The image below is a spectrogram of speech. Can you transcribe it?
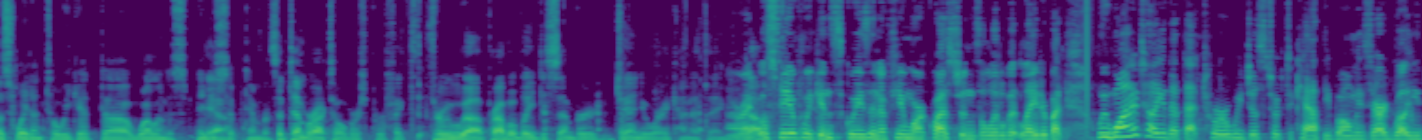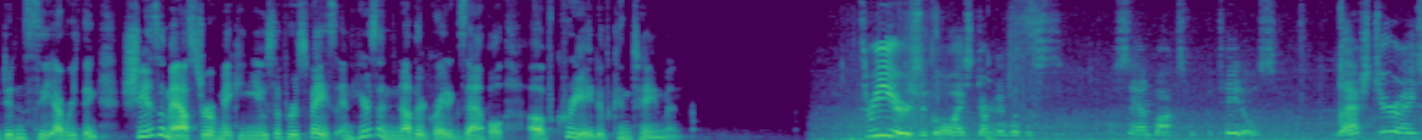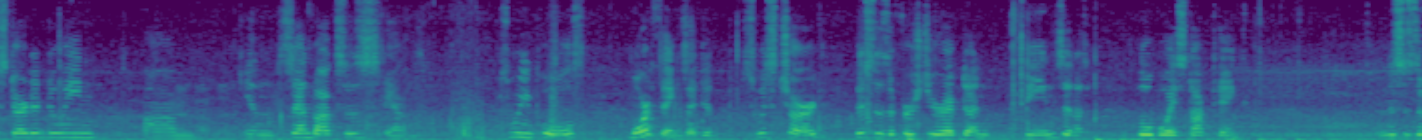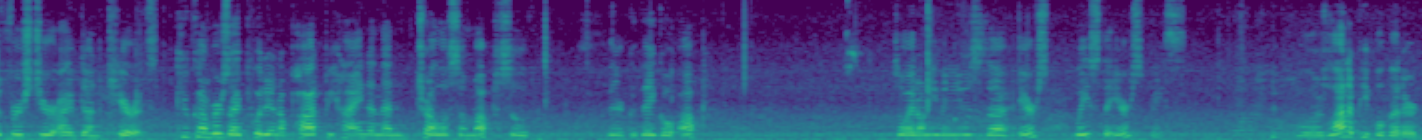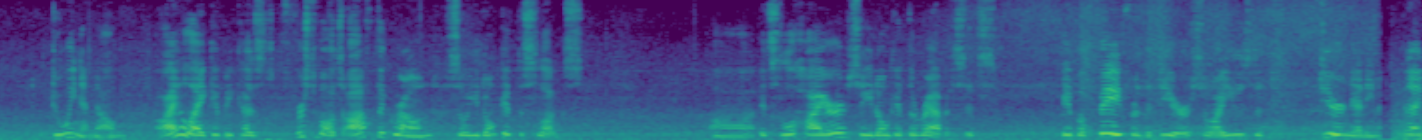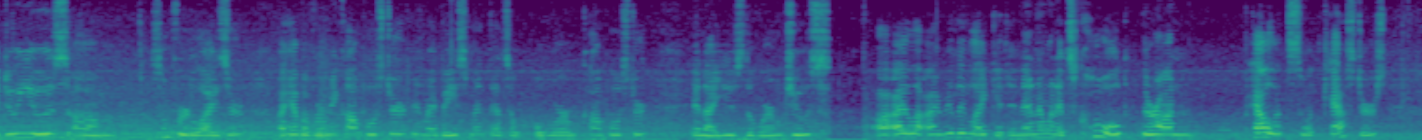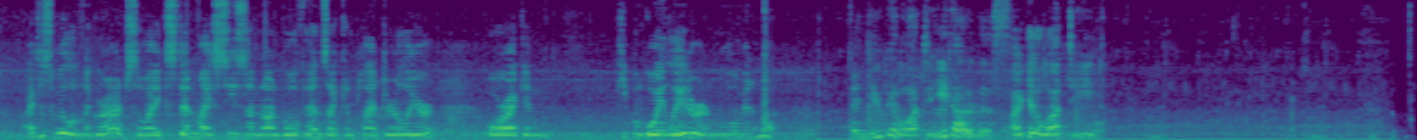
let's wait until we get uh, well into maybe Yeah. September. September, October is perfect, through uh, probably December, January kind of thing. All right, we'll see too if we can squeeze in a few more questions a little bit later. But we want to tell you that that tour we just took to Kathy Bomey's yard, well, you didn't see everything. She is a master of making use of her space. And here's another great example of creative containment. Three years ago, I started with a sandbox with potatoes. Last year, I started doing um, in sandboxes and swimming pools more things. I did Swiss chard. This is the first year I've done beans in a low boy stock tank. And this is the first year I've done carrots. Cucumbers I put in a pot behind and then trellis them up so they're, go up so I don't even use the air, waste the airspace. Well, there's a lot of people that are doing it now. I like it because, first of all, it's off the ground, so you don't get the slugs. Uh, it's a little higher, so you don't get the rabbits. It's a buffet for the deer, so I use the deer netting. And I do use um, some fertilizer. I have a vermicomposter in my basement. That's a, a worm composter, and I use the worm juice. I, I, I really like it. And then when it's cold, they're on pallets with casters. I just wheel it in the garage, so I extend my season on both ends. I can plant earlier, or I can keep them going later and move them in and out. And you get a lot to eat out of this. I get a lot to eat.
